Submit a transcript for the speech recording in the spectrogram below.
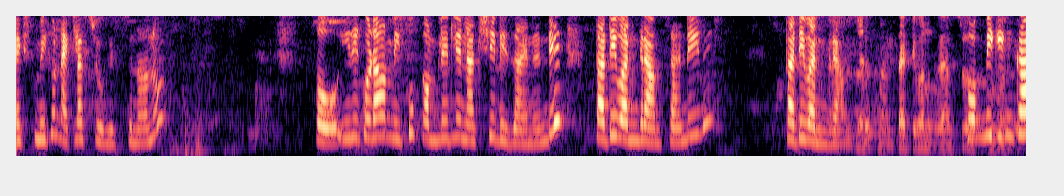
నెక్స్ట్ మీకు నెక్లెస్ చూపిస్తున్నాను. సో ఇది కూడా మీకు కంప్లీట్లీ నక్షి డిజైన్ అండి. థర్టీ వన్ గ్రామ్స్ అండి ఇది. Thirty one grams. Thirty one grams so మీకు ఇంకా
